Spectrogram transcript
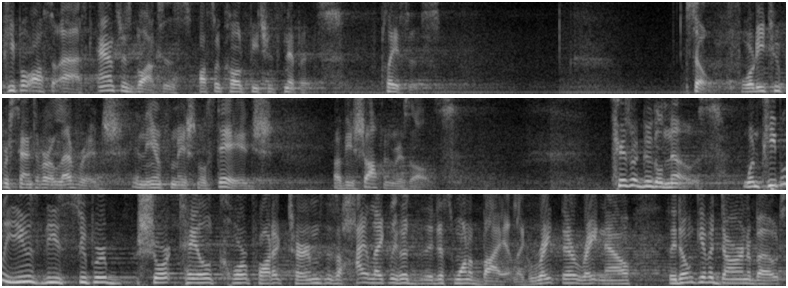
People also ask. Answers boxes, also called featured snippets. Places. So 42% of our leverage in the informational stage are these shopping results. Here's what Google knows. When people use these super short tail core product terms, there's a high likelihood that they just want to buy it, like right there, right now. They don't give a darn about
